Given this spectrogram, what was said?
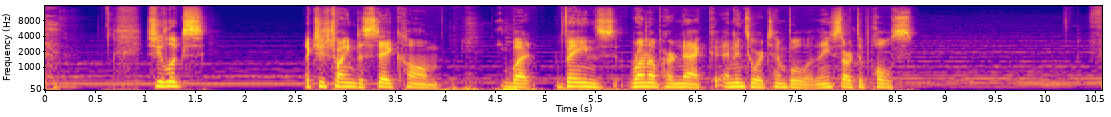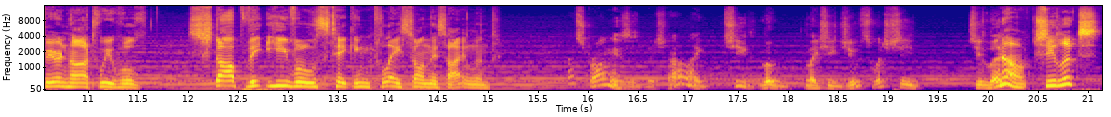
she looks like she's trying to stay calm, but veins run up her neck and into her temple, and they start to pulse. Fear not, we will stop the evils taking place on this island. How strong is this bitch? How like she look like she juice? What she? She lit? No, she looks.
